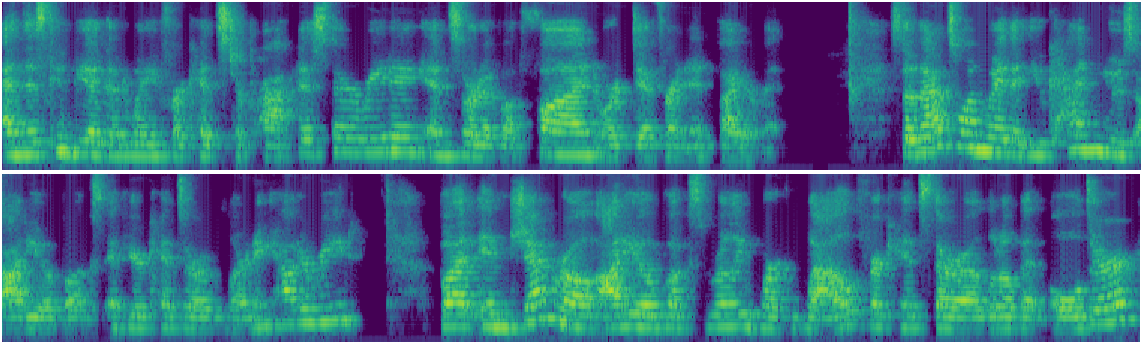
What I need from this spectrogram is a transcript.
And this can be a good way for kids to practice their reading in sort of a fun or different environment. So that's one way that you can use audiobooks if your kids are learning how to read. But in general, audiobooks really work well for kids that are a little bit older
